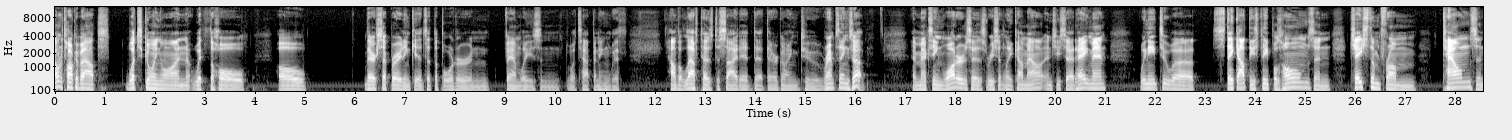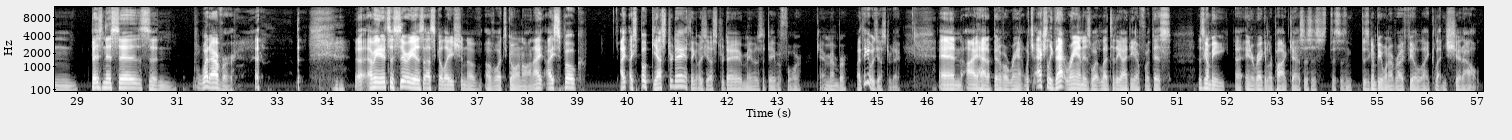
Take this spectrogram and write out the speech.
I want to talk about what's going on with the whole, oh, they're separating kids at the border and families and what's happening with how the left has decided that they're going to ramp things up. And Maxine Waters has recently come out and she said, hey, man, we need to uh, stake out these people's homes and chase them from towns and businesses and whatever. I mean, it's a serious escalation of, of what's going on. I, I spoke, I, I spoke yesterday. I think it was yesterday or maybe it was the day before. Can't remember. I think it was yesterday. And I had a bit of a rant, which actually that rant is what led to the idea for this. This is going to be uh, in a regular podcast. This is, this isn't, this is going to be whenever I feel like letting shit out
